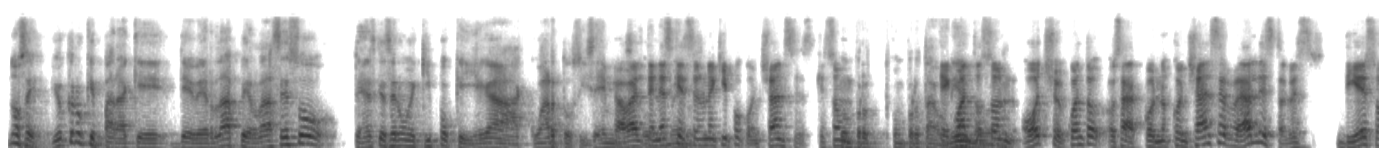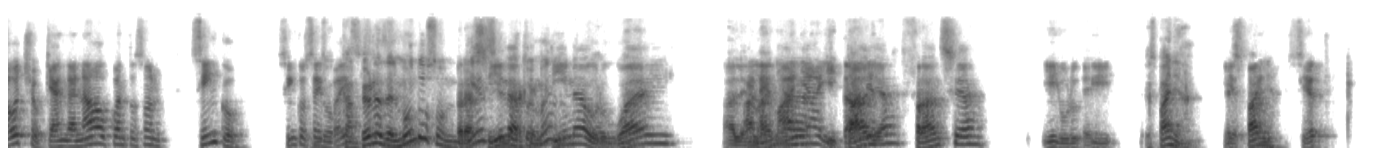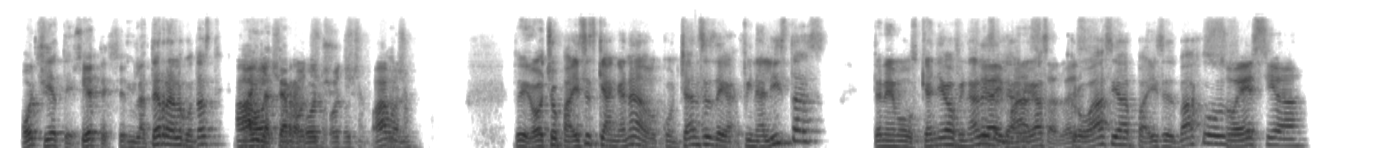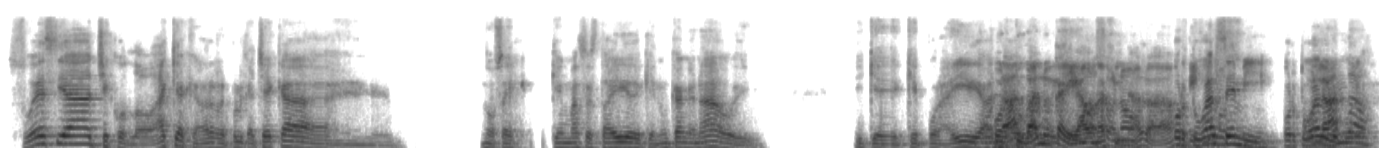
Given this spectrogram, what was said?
no sé, yo creo que para que de verdad perdas eso, tenés que ser un equipo que llega a cuartos y semis. Cabal, tenés que ser un equipo con chances, que son... Con, protagonismo. ¿Cuántos son? ¿Ocho? ¿Cuánto? O sea, con, con chances reales, tal vez diez, ocho, que han ganado, ¿cuántos son? Cinco, cinco, seis países. Campeones del mundo son Brasil, Argentina, Uruguay, Alemania, Italia, Francia y, y España. Y España. Siete. Ocho. Siete. Siete, Inglaterra, ¿ya lo contaste? Ah, Inglaterra, ocho. Ah, bueno. Sí, ocho países que han ganado con chances de finalistas. Tenemos que han llegado a finales, le agregas Croacia, Países Bajos, Suecia, Suecia, Checoslovaquia, que ahora República Checa, eh, no sé, ¿quién más está ahí de que nunca han ganado? Y y que, que por ahí. Portugal nunca ha llegado a una final, Portugal semi. Portugal. Holanda.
